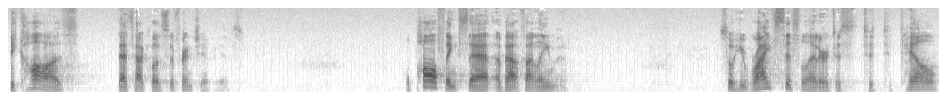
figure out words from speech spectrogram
because that's how close the friendship is. Well, Paul thinks that about Philemon. So he writes this letter to, to, to tell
